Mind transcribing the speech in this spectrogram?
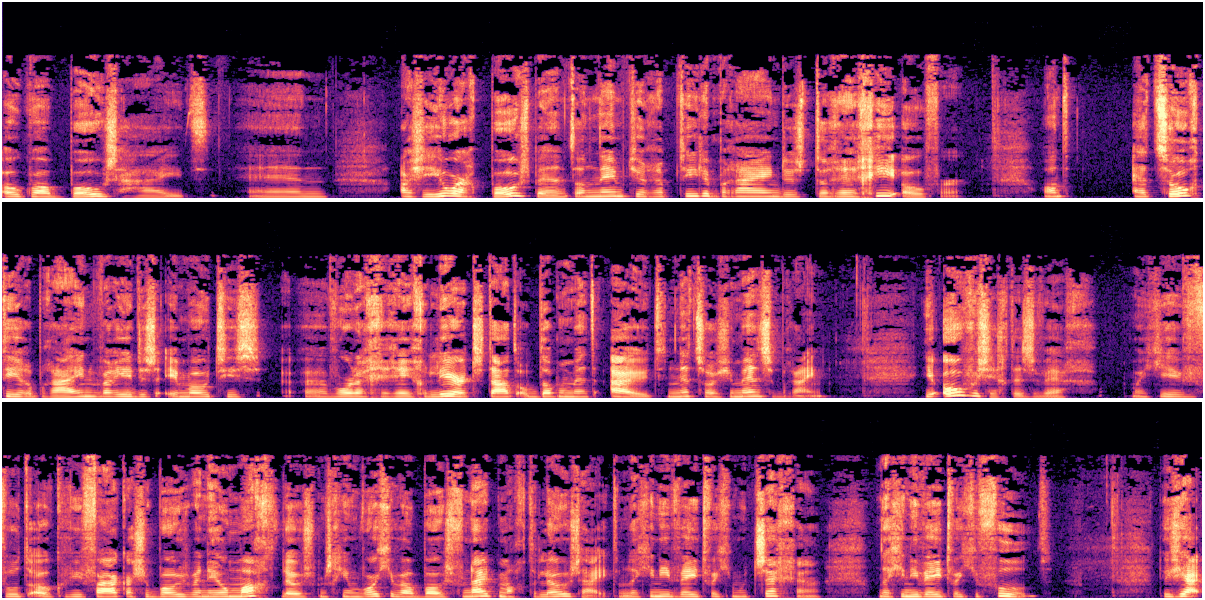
ook wel boosheid. En als je heel erg boos bent, dan neemt je reptiele brein dus de regie over. Want het zoogdierenbrein, waarin dus emoties uh, worden gereguleerd, staat op dat moment uit. Net zoals je mensenbrein. Je overzicht is weg. Want je voelt ook weer vaak als je boos bent heel machteloos. Misschien word je wel boos vanuit machteloosheid. Omdat je niet weet wat je moet zeggen. Omdat je niet weet wat je voelt. Dus ja,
